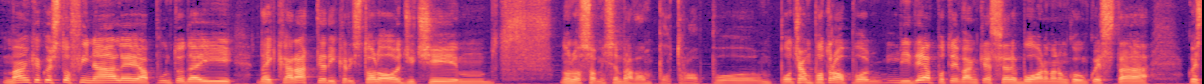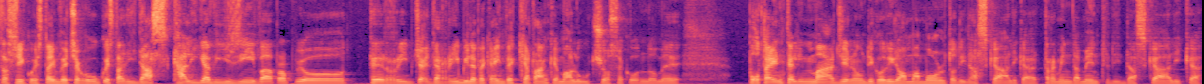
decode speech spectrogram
Ma anche questo finale, appunto, dai, dai caratteri cristologici. Mh, mm, non lo so, mi sembrava un po' troppo, un po', cioè un po' troppo. L'idea poteva anche essere buona, ma non con questa, questa sì, questa invece con questa didascalia visiva proprio terri- cioè, terribile perché è invecchiata anche maluccio, secondo me potente l'immagine, non dico di no, ma molto didascalica, tremendamente didascalica.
